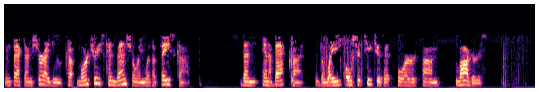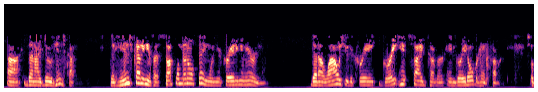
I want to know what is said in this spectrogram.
In fact, I'm sure I do cut more trees conventionally with a face cut than in a back cut, the way OSHA teaches it for um, loggers, uh, than I do hinge cutting. The hinge cutting is a supplemental thing when you're creating an area that allows you to create great hit side cover and great overhead cover. So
